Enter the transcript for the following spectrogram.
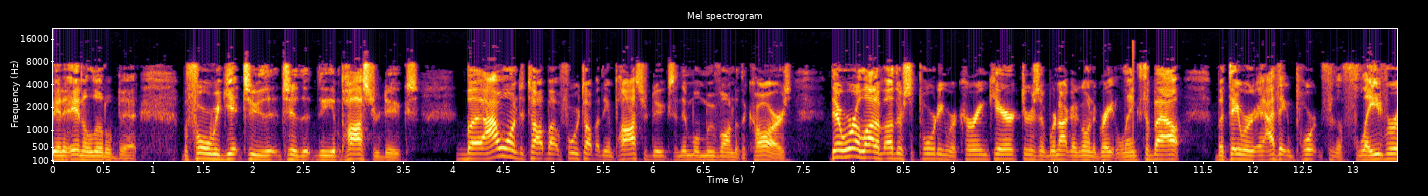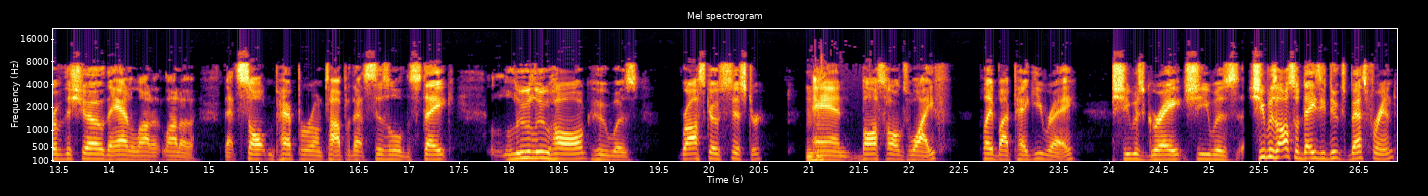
in, in a little bit before we get to the to the, the imposter Dukes. But I wanted to talk about before we talk about the imposter Dukes, and then we'll move on to the cars. There were a lot of other supporting recurring characters that we're not going to go into great length about, but they were, I think, important for the flavor of the show. They had a lot of, a lot of that salt and pepper on top of that sizzle of the steak. Lulu Hogg, who was Roscoe's sister Mhm. and Boss Hogg's wife, played by Peggy Rea. She was great. She was she was also Daisy Duke's best friend.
